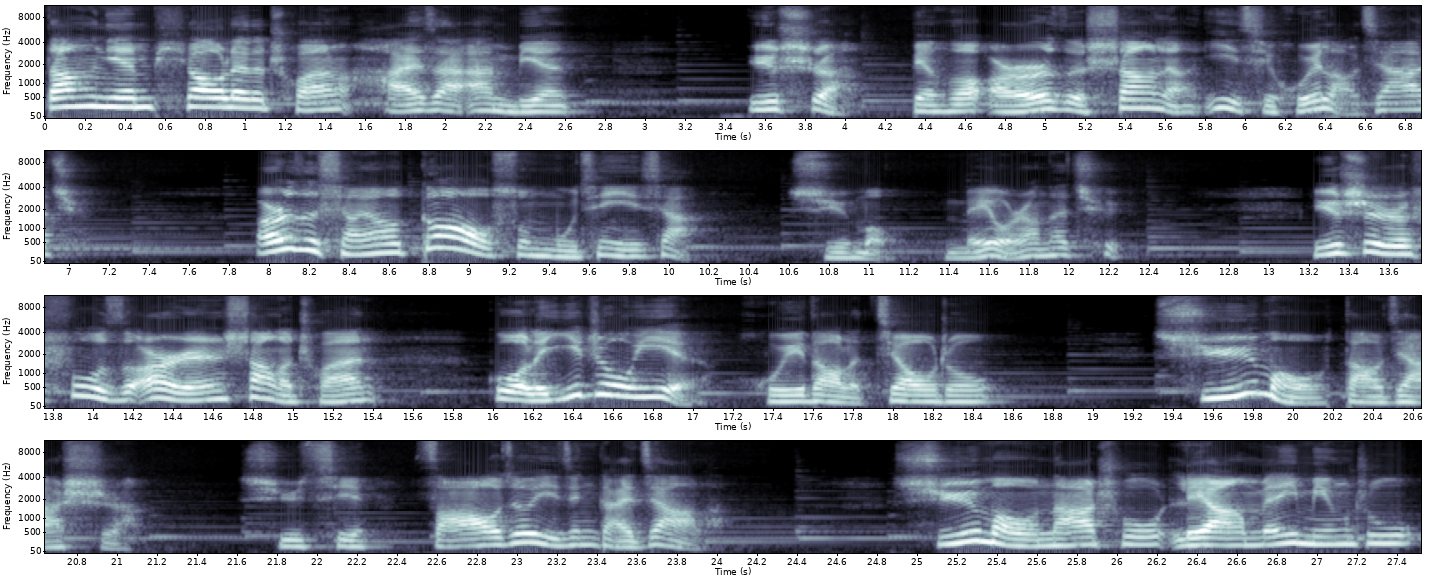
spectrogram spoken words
当年飘来的船还在岸边，于是啊，便和儿子商量一起回老家去。儿子想要告诉母亲一下，徐某没有让他去，于是父子二人上了船，过了一昼夜，回到了胶州。徐某到家时啊，徐妻早就已经改嫁了。徐某拿出两枚明珠，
